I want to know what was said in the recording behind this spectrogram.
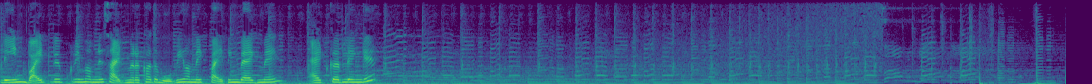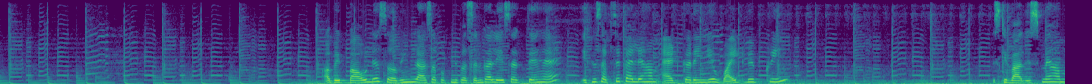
प्लेन वाइट विप क्रीम हमने साइड में रखा था, वो भी हम एक पाइपिंग बैग में ऐड कर लेंगे। अब एक बाउल या सर्विंग ग्लास आप अपनी पसंद का ले सकते हैं। इसमें सबसे पहले हम ऐड करेंगे व्हाइट विप क्रीम इसके बाद इसमें हम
